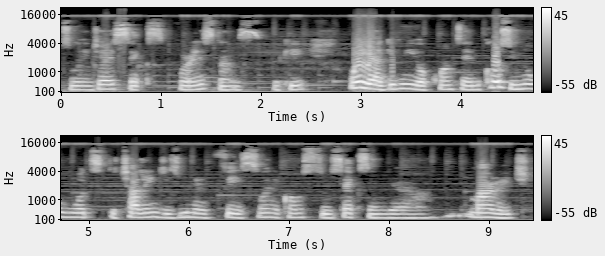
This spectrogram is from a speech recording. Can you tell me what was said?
to enjoy sex, for instance, okay, when you are giving your content, because you know what the challenges women face when it comes to sex in their marriage,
